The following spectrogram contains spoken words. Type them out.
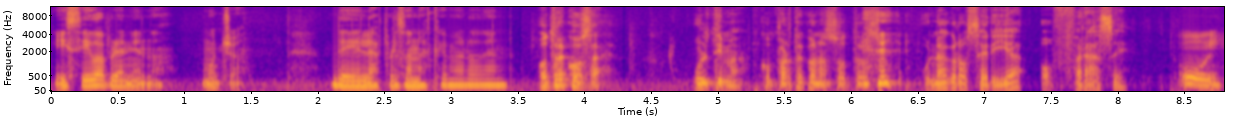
y sigo aprendiendo mucho de las personas que me rodean. Otra cosa, última, comparte con nosotros una grosería o frase Uy,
